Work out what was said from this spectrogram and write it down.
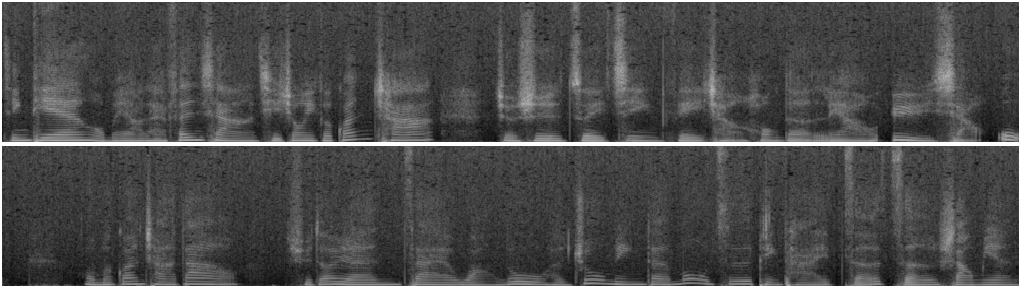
今天我们要来分享其中一个观察，就是最近非常红的疗愈小物。我们观察到，许多人在网络很著名的募资平台啧啧上面，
